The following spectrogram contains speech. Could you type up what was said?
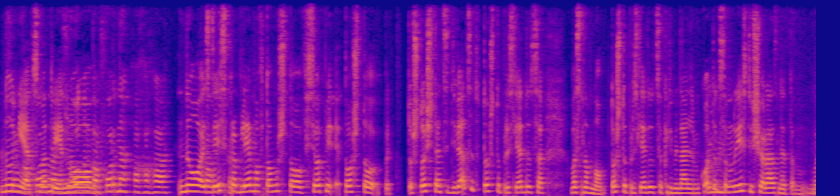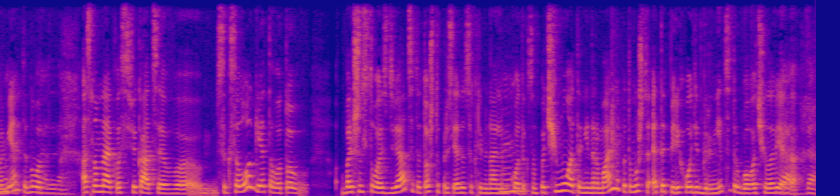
Ну Всем нет, комфортно, смотри, но... комфортно, ха-ха-ха. Но Кавычка. здесь проблема в том, что все то, что то, что считается девиацией, это то, что преследуется в основном, то, что преследуется криминальным кодексом. Mm-hmm. Но есть еще разные там моменты. Mm-hmm. Ну вот да, да, да. основная классификация в сексологии это вот то большинство из девиаций это то, что преследуется криминальным mm-hmm. кодексом. Почему это ненормально? Потому что это переходит границы другого человека да, да.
